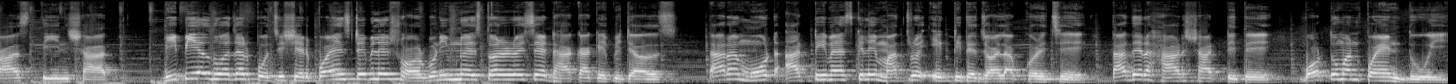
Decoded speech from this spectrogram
পাঁচ তিন সাত। বিপিএল দু হাজার পঁচিশের পয়েন্টস টেবিলের সর্বনিম্ন স্তরে রয়েছে ঢাকা ক্যাপিটালস তারা মোট আটটি ম্যাচ খেলে মাত্র একটিতে জয়লাভ করেছে। তাদের হার ষাটটিতে। বর্তমান পয়েন্ট দুই।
